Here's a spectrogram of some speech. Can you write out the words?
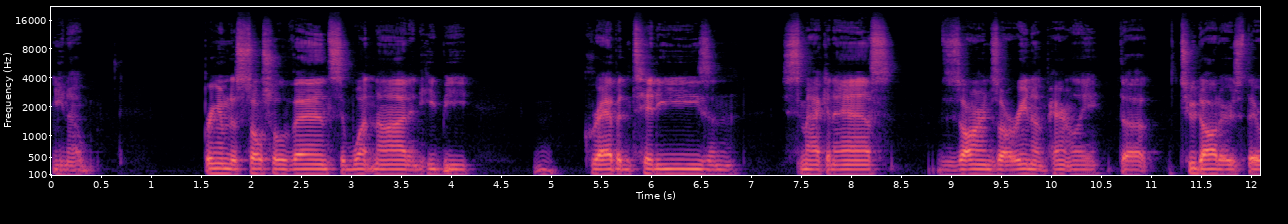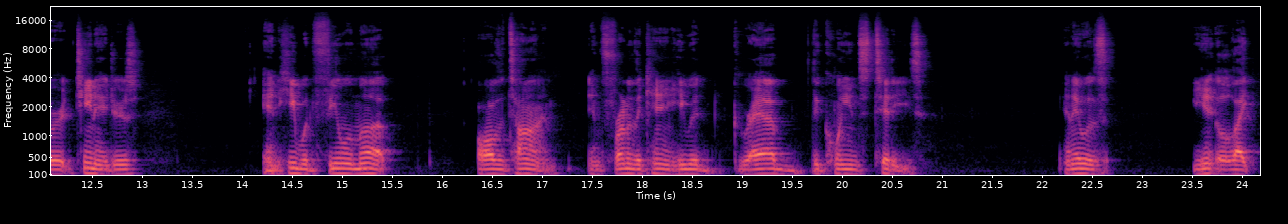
you know, bring him to social events and whatnot, and he'd be grabbing titties and smacking ass. Tsar and Tsarina, apparently, the two daughters, they were teenagers, and he would feel them up all the time in front of the king. He would grab the queen's titties, and it was, you know, like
